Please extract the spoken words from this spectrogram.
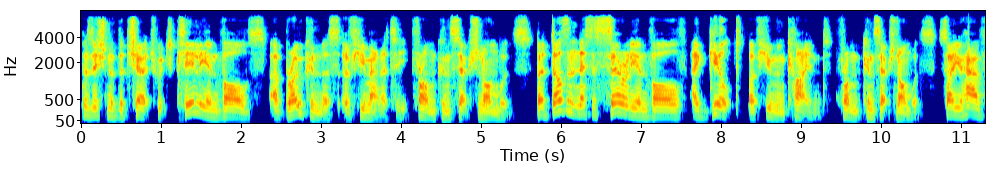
position of the church, which clearly involves a brokenness of humanity from conception onwards, but doesn't necessarily involve a guilt of humankind from conception onwards. So you have,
